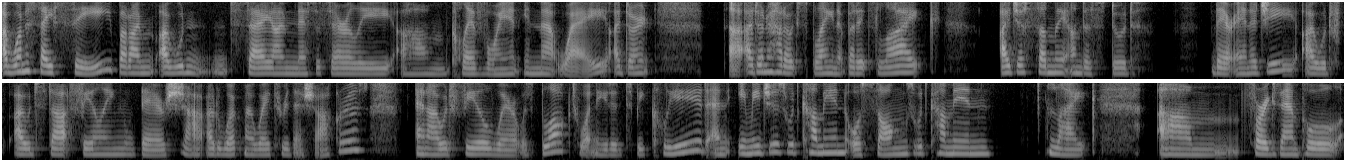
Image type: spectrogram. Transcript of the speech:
I want to say see, but I'm I wouldn't say I'm necessarily um, clairvoyant in that way. I don't I don't know how to explain it, but it's like I just suddenly understood their energy. I would I would start feeling their I would work my way through their chakras and I would feel where it was blocked, what needed to be cleared, and images would come in or songs would come in like um, for example,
